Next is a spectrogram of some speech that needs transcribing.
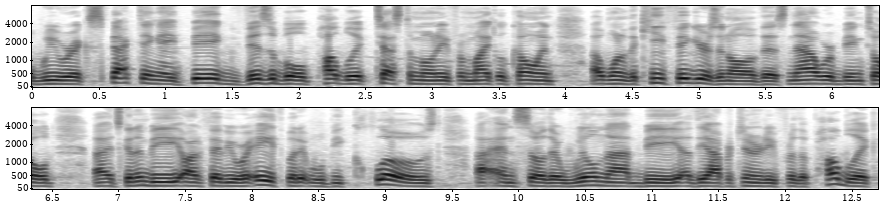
we were expecting a big, visible public testimony from Michael Cohen, one of the key figures in all of this. Now we're being told uh, it's going to be on February 8th, but it will be closed, uh, and so there will not be uh, the opportunity for the public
